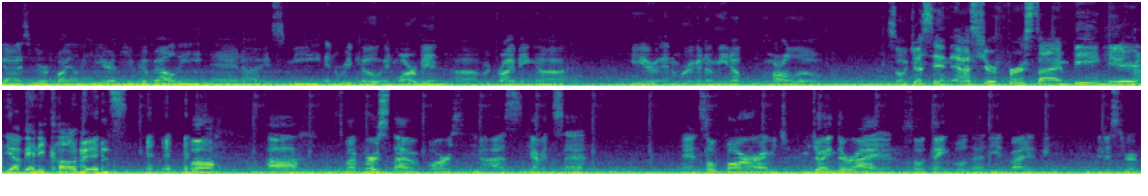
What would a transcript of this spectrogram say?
Guys, we are finally here at the Yucca Valley and uh, it's me, Enrico, and Marvin. Uh, we're driving uh, here and we're gonna meet up Carlo. So Justin, as your first time being here, do you have any comments? well, uh, it's my first time, of course, you know, as Kevin said. And so far, I'm enjoying the ride and so thankful that he invited me to this trip.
